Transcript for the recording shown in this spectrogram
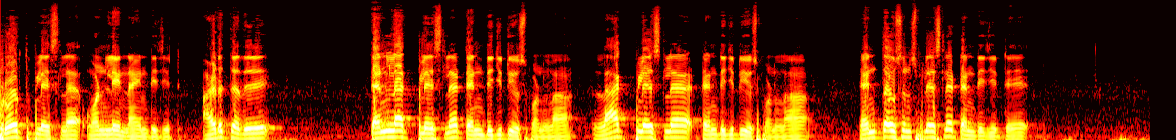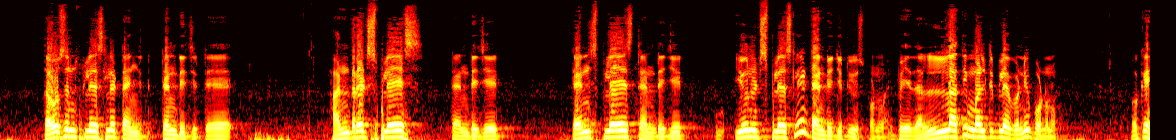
க்ரோர்த் பிளேஸ்ல ஒன்லி நைன் டிஜிட் அடுத்தது டென் லேக் பிளேஸ்ல டென் டிஜிட் யூஸ் பண்ணலாம். லேக் பிளேஸ்ல டென் டிஜிட் யூஸ் பண்ணலாம். டென் தௌசண்ட்ஸ் பிளேஸ்ல டென் டிஜிட்டு தௌசண்ட் பிளேஸில் ten ten digit hundreds place ten digit tens place ten digit units பிளேஸ்லையும் டென் டிஜிட் யூஸ் பண்ணலாம். இப்போ இது எல்லாத்தையும் மல்டிப்ளை பண்ணி போடணும். Okay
